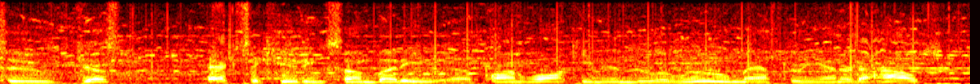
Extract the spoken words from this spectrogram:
to just executing somebody upon walking into a room after he entered a house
